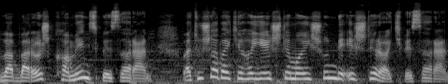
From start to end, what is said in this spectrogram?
و براش کامنت بذارن و تو شبکه های اجتماعیشون به اشتراک بذارن.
